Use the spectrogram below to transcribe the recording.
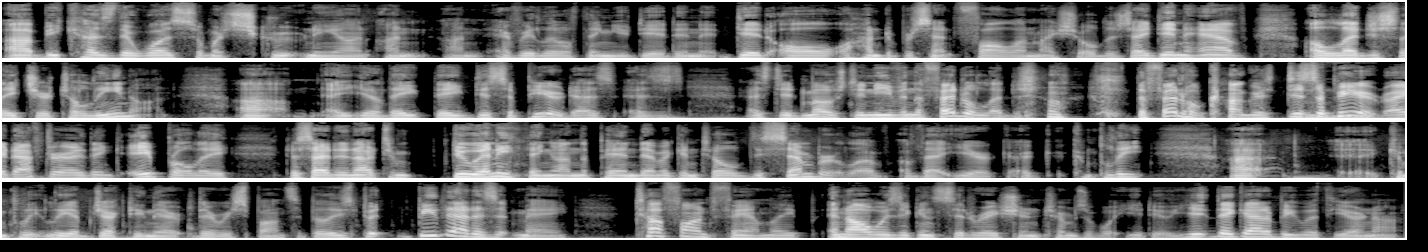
uh, because there was so much scrutiny on, on, on every little thing you did, and it did all 100% fall on my shoulders. I didn't have a legislature to lean on. Um, you know, they, they disappeared as as as did most, and even the federal the federal Congress disappeared mm-hmm. right after I think April. They decided not to do anything on the pandemic until December of, of that year, complete uh, completely objecting their their responsibilities. But but be that as it may, tough on family and always a consideration in terms of what you do. You, they got to be with you or not.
